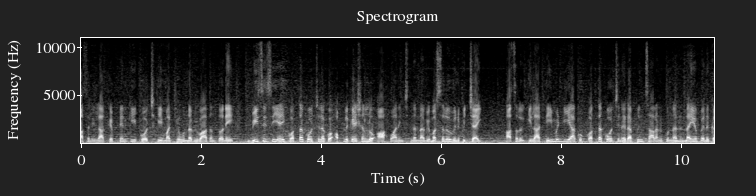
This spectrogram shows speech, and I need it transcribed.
అసలు ఇలా కెప్టెన్కి మధ్య ఉన్న వివాదంతోనే బీసీసీఐ కొత్త కోచ్లకు అప్లికేషన్లు ఆహ్వానించిందన్న విమర్శలు వినిపించాయి. అసలు ఇలా టీమిండియాకు కొత్త కోచ్ని రప్పించాలనుకున్న నిర్ణయం వెనుక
